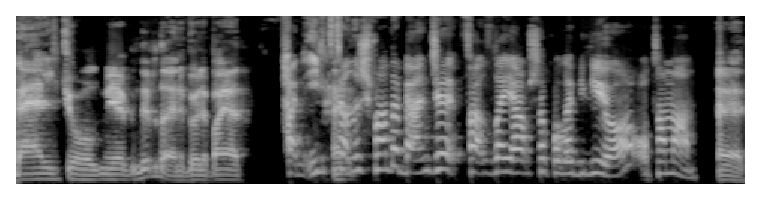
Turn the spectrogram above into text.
belki olmayabilir de hani böyle bayağı Hani ilk evet. tanışmada bence fazla yavşak olabiliyor. O tamam. Evet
